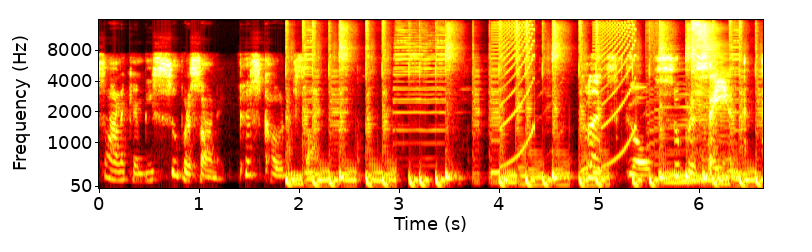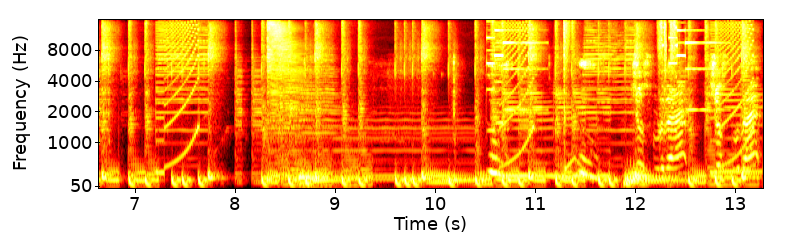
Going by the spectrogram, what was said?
Sonic can be supersonic. Piss code Sonic. Let's go. Super Saiyan. Ooh, ooh, just for that, just for that.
